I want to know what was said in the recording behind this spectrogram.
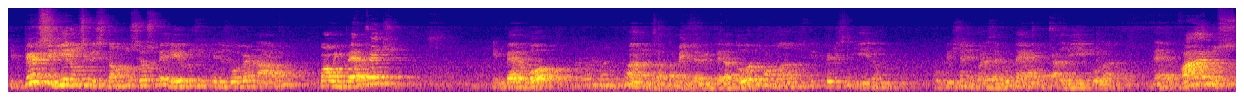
que perseguiram os cristãos nos seus períodos em que eles governavam. Qual império, gente? Império Romano, exatamente. Eram imperadores romanos que perseguiram o cristianismo. Por exemplo, Nero, Calígula, né? vários,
